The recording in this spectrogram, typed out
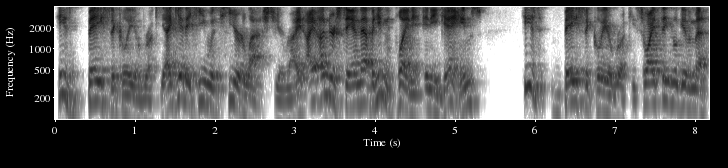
he's basically a rookie. I get it. He was here last year, right? I understand that, but he didn't play any, any games. He's basically a rookie. So I think he'll give him a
